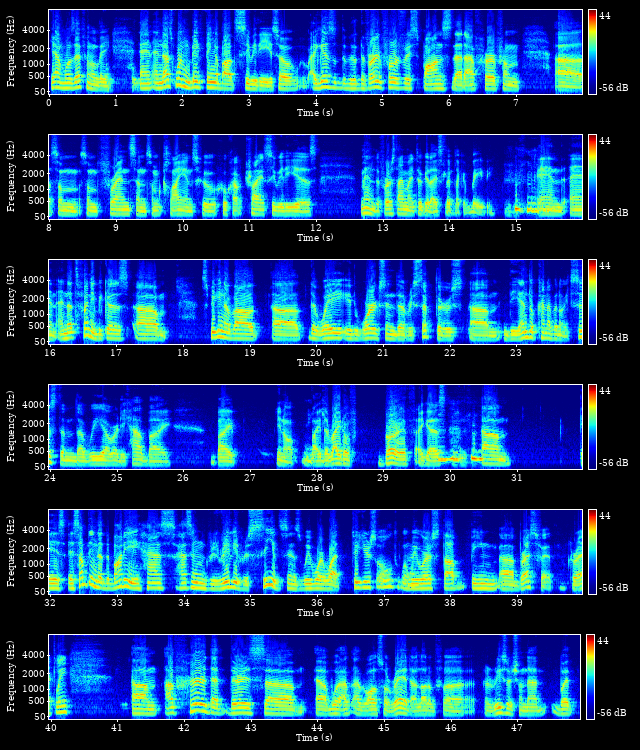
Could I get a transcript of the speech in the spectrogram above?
Yeah, most definitely, and and that's one big thing about CBD. So I guess the, the very first response that I've heard from uh, some some friends and some clients who who have tried CBD is, man, the first time I took it, I slept like a baby, and and and that's funny because um, speaking about uh, the way it works in the receptors, um, the endocannabinoid system that we already have by by you know by the right of birth, I guess. Um, is, is something that the body has hasn't really received since we were what two years old when we were stopped being uh, breastfed correctly um, I've heard that there is, um, uh, well, I've, I've also read a lot of uh, research on that, but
